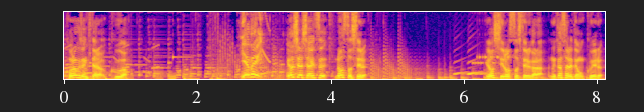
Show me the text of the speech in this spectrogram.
コラクちゃん来たら食うわ。やばいよしよし、あいつ、ロストしてる。よし、ロストしてるから、抜かされても食える。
